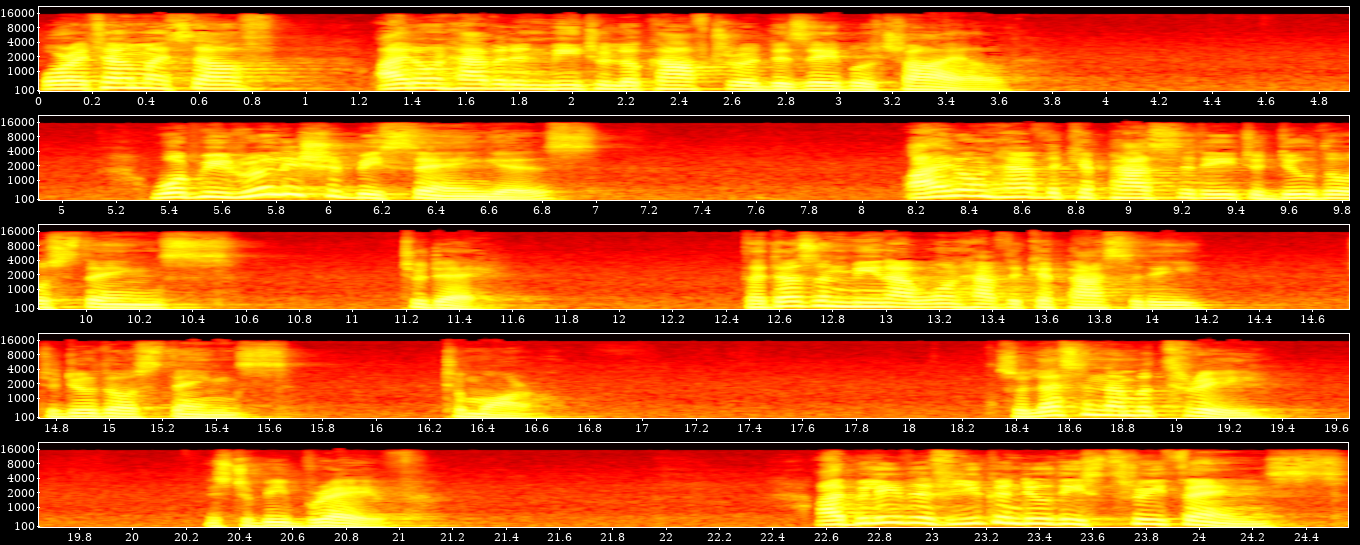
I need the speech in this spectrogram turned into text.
or I tell myself, I don't have it in me to look after a disabled child. What we really should be saying is, I don't have the capacity to do those things today. That doesn't mean I won't have the capacity to do those things tomorrow. So, lesson number three is to be brave. I believe if you can do these three things,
